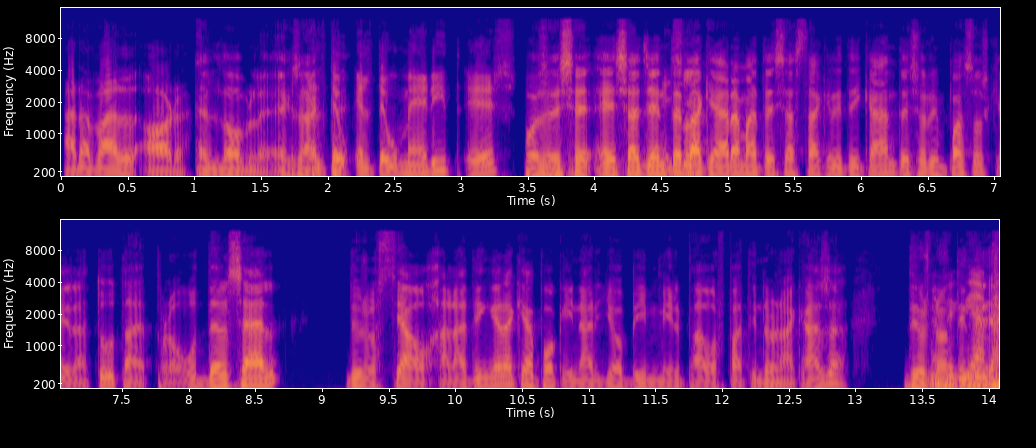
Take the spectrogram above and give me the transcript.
ara val or. el doble, El exacte. teu, el teu mèrit és... pues eixa, eixa gent és Eixe. la que ara mateix està criticant aquests impostos que a tu t'ha plogut del cel, dius, hòstia, ojalà tinguera que apoquinar jo 20.000 pavos per tindre una casa. Dius, no en tindria...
